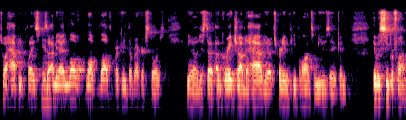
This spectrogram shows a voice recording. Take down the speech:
to a happy place because yeah. I mean, I love, love, love working at the record stores, you know, just a, a great job to have, you know, turning people on to music. And it was super fun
